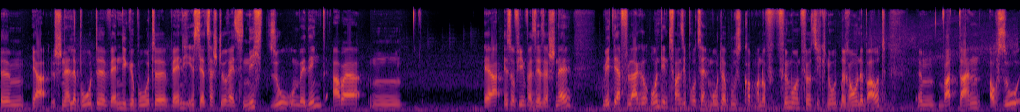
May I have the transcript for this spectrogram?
Ähm, ja, schnelle Boote, wendige Boote. Wendig ist der Zerstörer jetzt nicht so unbedingt, aber mh, mm, er ist auf jeden Fall sehr, sehr schnell. Mit der Flagge und den 20% Motorboost kommt man auf 45 Knoten roundabout, ähm, was dann auch so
